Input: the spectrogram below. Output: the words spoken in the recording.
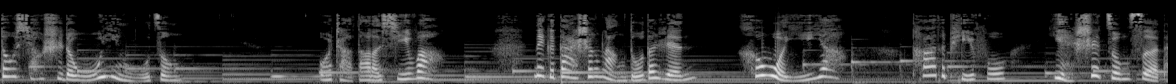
都消失的无影无踪。我找到了希望，那个大声朗读的人和我一样，他的皮肤也是棕色的。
